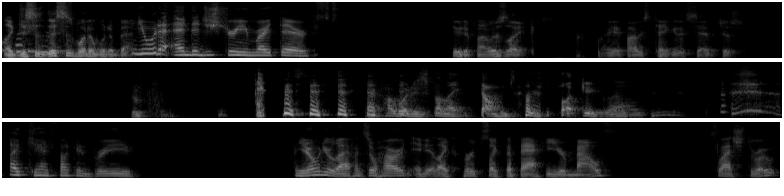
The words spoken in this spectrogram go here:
Like this is this is what it would have been. You would have ended your stream right there. Dude, if I was like, right, if I was taking a sip, just I probably would have just been like dumped on the fucking ground. I can't fucking breathe. You know when you're laughing so hard and it like hurts like the back of your mouth slash throat?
